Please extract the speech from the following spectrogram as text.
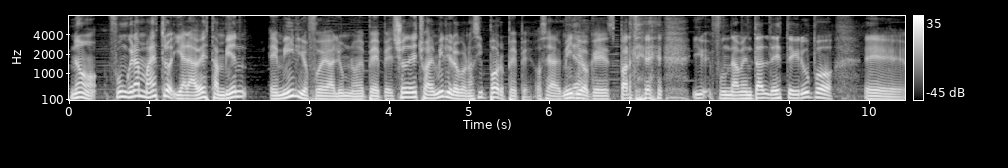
No, fue un gran maestro y a la vez también Emilio fue alumno de Pepe. Yo de hecho a Emilio lo conocí por Pepe. O sea, Emilio, Mirá. que es parte de- y fundamental de este grupo, eh,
